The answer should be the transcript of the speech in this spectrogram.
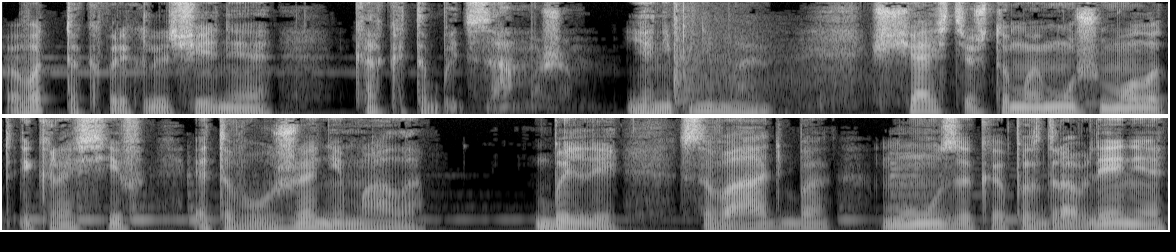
Вот так приключение. Как это быть замужем? Я не понимаю. Счастье, что мой муж молод и красив, этого уже немало». Были свадьба, музыка, поздравления.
